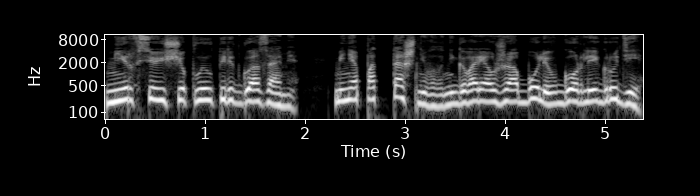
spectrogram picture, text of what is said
Мир все еще плыл перед глазами. Меня подташнивало, не говоря уже о боли в горле и груди.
